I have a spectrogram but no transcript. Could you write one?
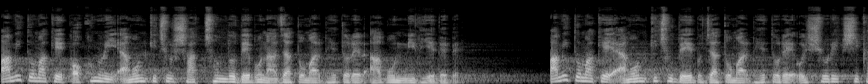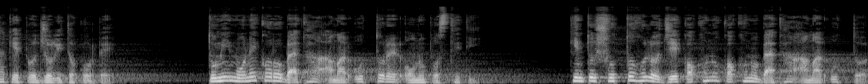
আমি তোমাকে কখনোই এমন কিছু স্বাচ্ছন্দ্য দেব না যা তোমার ভেতরের আগুন নিভিয়ে দেবে। আমি তোমাকে এমন কিছু দেব যা তোমার ভেতরে ঐশ্বরিক শিখাকে প্রজ্বলিত করবে। তুমি মনে করো ব্যথা আমার উত্তরের অনুপস্থিতি। কিন্তু সত্য হল যে কখনো কখনো ব্যথা আমার উত্তর।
